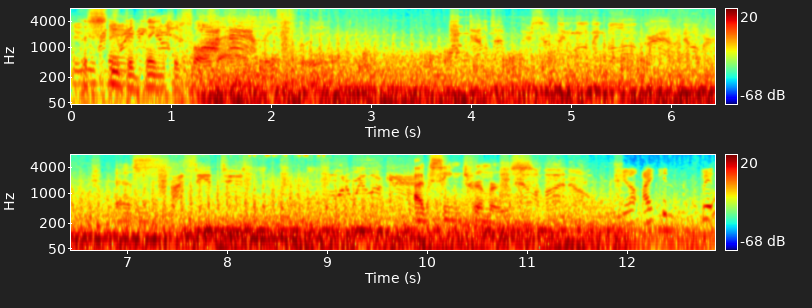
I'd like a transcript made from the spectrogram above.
do The your stupid thing. thing should fall down, basically. Delta, there's something moving below ground. Over. Yes, I see it too. What are we looking at? I've seen trimmers. Hell if I know. You know, I can fit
